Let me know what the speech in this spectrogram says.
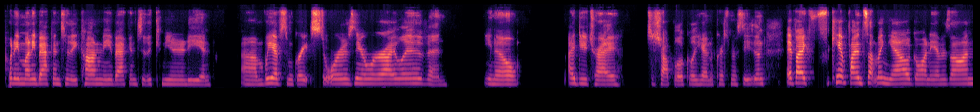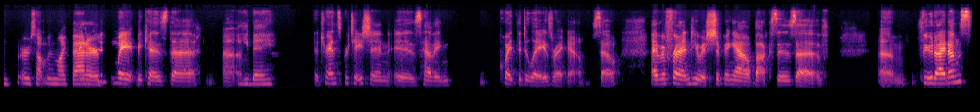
putting money back into the economy, back into the community. And um, we have some great stores near where I live. And, you know, I do try to shop locally here in the Christmas season. If I f- can't find something, yeah, I'll go on Amazon or something like that. I or wait because the um, eBay, the transportation is having quite the delays right now. So I have a friend who is shipping out boxes of um, food items,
